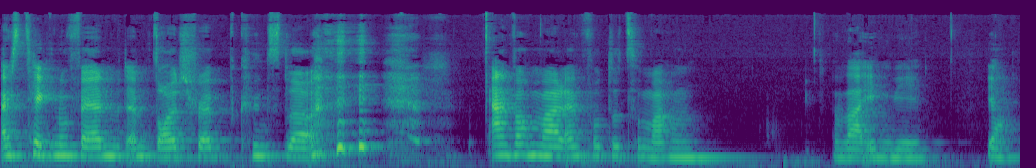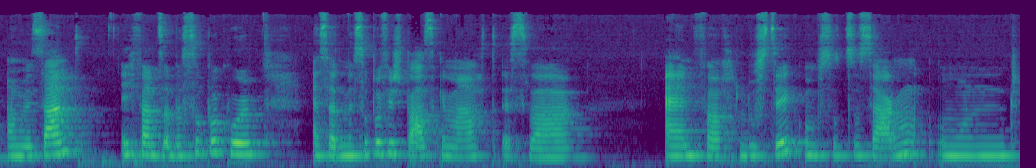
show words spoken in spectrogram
als Techno-Fan mit einem Deutschrap-Künstler einfach mal ein Foto zu machen, war irgendwie, ja, amüsant. Ich fand es aber super cool. Es hat mir super viel Spaß gemacht. Es war einfach lustig, um es so zu sagen. Und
